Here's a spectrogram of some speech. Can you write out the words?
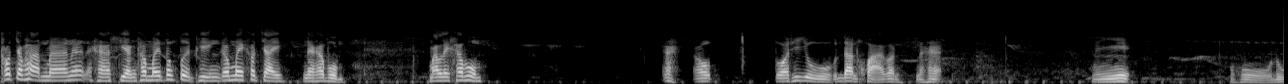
เขาจะผ่านมานะหาเสียงทำไมต้องเปิดเพลงก็ไม่เข้าใจนะครับผม มาเลยครับผมอะเอาตัวที่อยู่ด้านขวาก่อนนะฮะนี่โอ้โหดู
